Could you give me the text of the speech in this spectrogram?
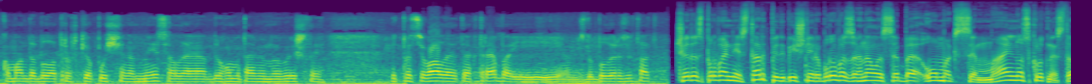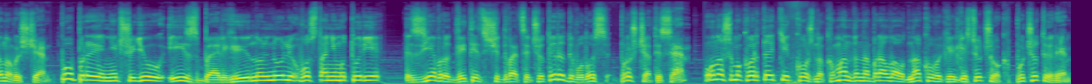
команда була трошки опущена вниз, але в другому таймі ми вийшли, відпрацювали так треба і здобули результат. Через провальний старт підопічні Реброва загнали себе у максимально скрутне становище. Попри нічию із Бельгією 0-0 в останньому турі, з Євро 2024 довелось прощатися. У нашому квартеті кожна команда набрала однакову кількість очок по чотири.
